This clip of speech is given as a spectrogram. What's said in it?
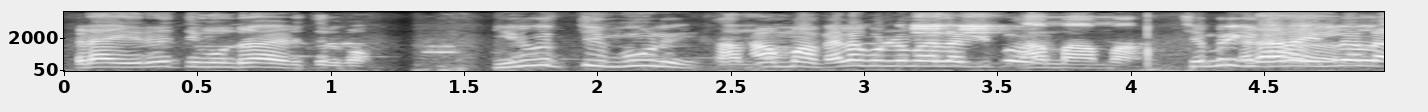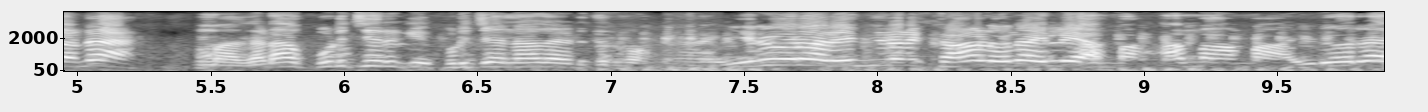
கடை இருபத்தி மூணு ரூபா எடுத்திருக்கோம். இருபத்தி மூணு. ஆமா. விலை கொண்டு மேல இப்போ. ஆமா ஆமா. செம்மறிக்கு விலை இல்ல ஆமா கடை பிடிச்சிருக்கு பிடிச்சதுனால எடுத்திருக்கோம். இருபது ரூபா ரேஞ்சு தானே காணும்னா இல்லையா? ஆமா ஆமா ஆமா. இருபது ரூபா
